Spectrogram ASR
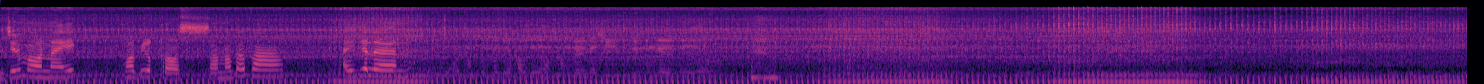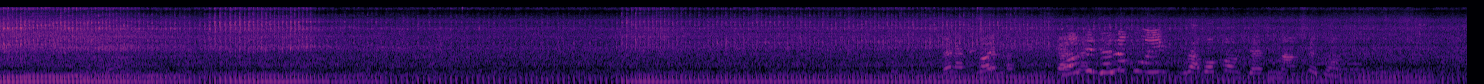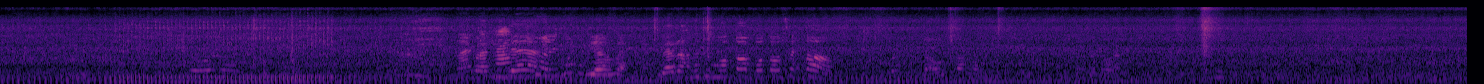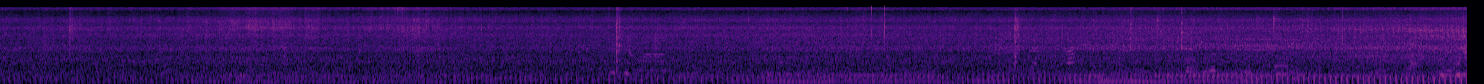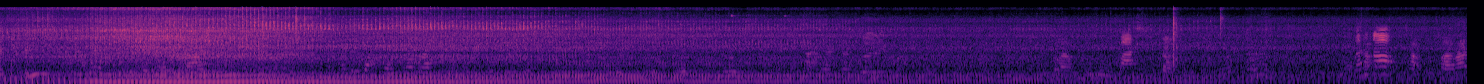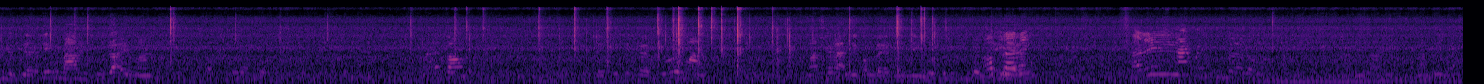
Arjun mau naik mobil cross sama bapak. Ayo jalan. Gagana na si moto, photo sector. jadi 30 mas masih lanjut kembali ini oh dari dari ini naik berapa loh nanti naik nanti naik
